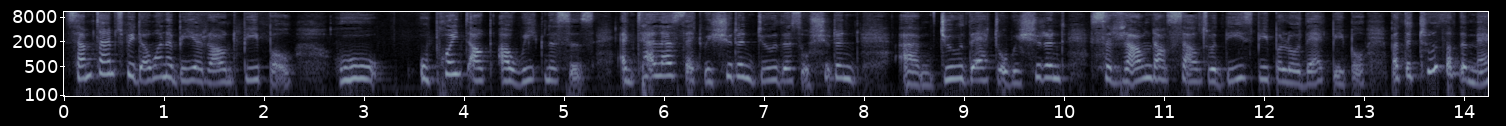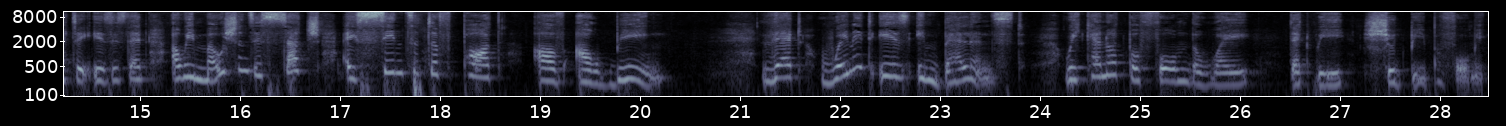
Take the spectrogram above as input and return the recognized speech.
Sometimes we don't want to be around people who who point out our weaknesses and tell us that we shouldn't do this or shouldn't um, do that or we shouldn't surround ourselves with these people or that people. But the truth of the matter is, is that our emotions is such a sensitive part of our being that when it is imbalanced, we cannot perform the way that we should be performing.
